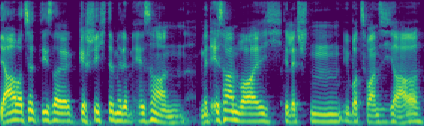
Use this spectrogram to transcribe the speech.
Ja, aber zu dieser Geschichte mit dem Essan. Mit Essan war ich die letzten über 20 Jahre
